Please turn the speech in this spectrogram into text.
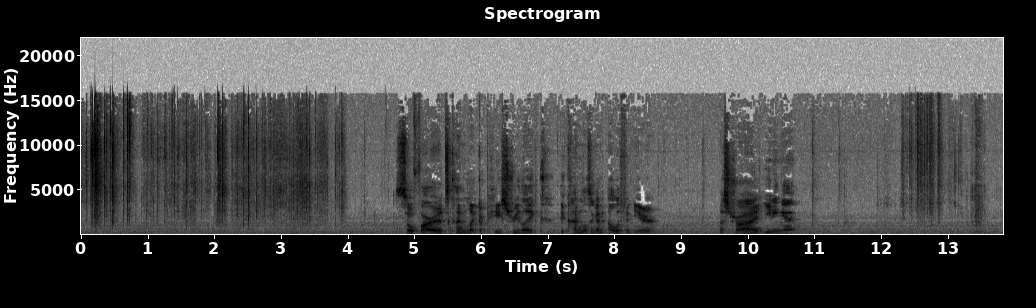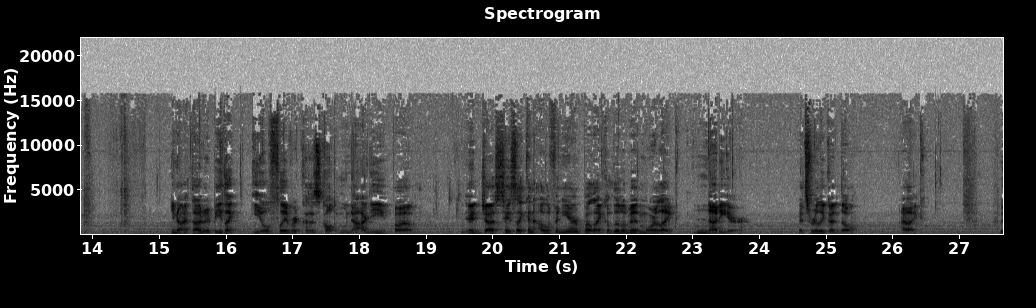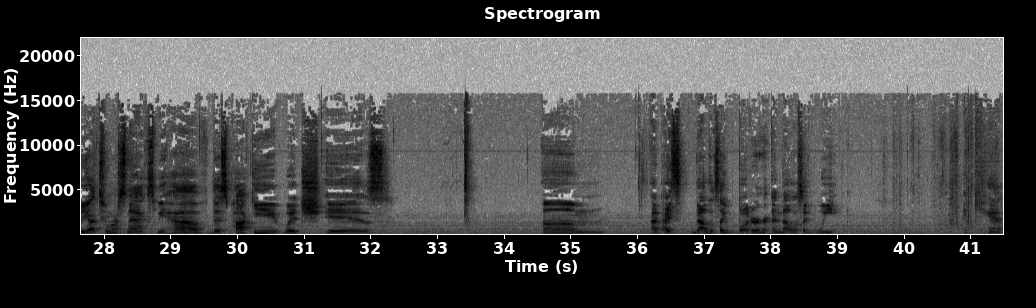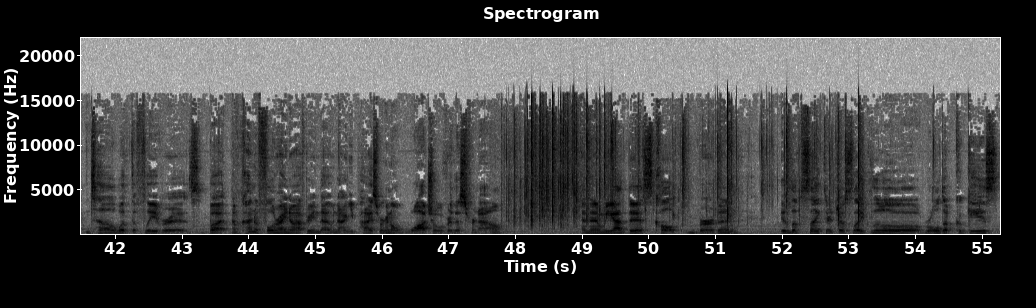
So far it's kind of like a pastry like. It kind of looks like an elephant ear. Let's try eating it. You know, I thought it'd be like eel flavored because it's called unagi, but it just tastes like an elephant ear, but like a little bit more like nuttier. It's really good though. I like. We got two more snacks. We have this Pocky, which is um, I, I that looks like butter and that looks like wheat. Can't tell what the flavor is, but I'm kind of full right now after eating that unagi pie, so we're gonna watch over this for now. And then we got this called bourbon. It looks like they're just like little rolled up cookies.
